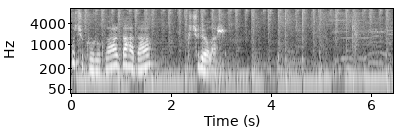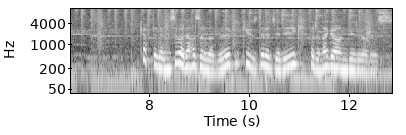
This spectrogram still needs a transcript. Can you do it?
bu çukurluklar daha da küçülüyorlar. Köftelerimizi böyle hazırladık. 200 derecelik fırına gönderiyoruz.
